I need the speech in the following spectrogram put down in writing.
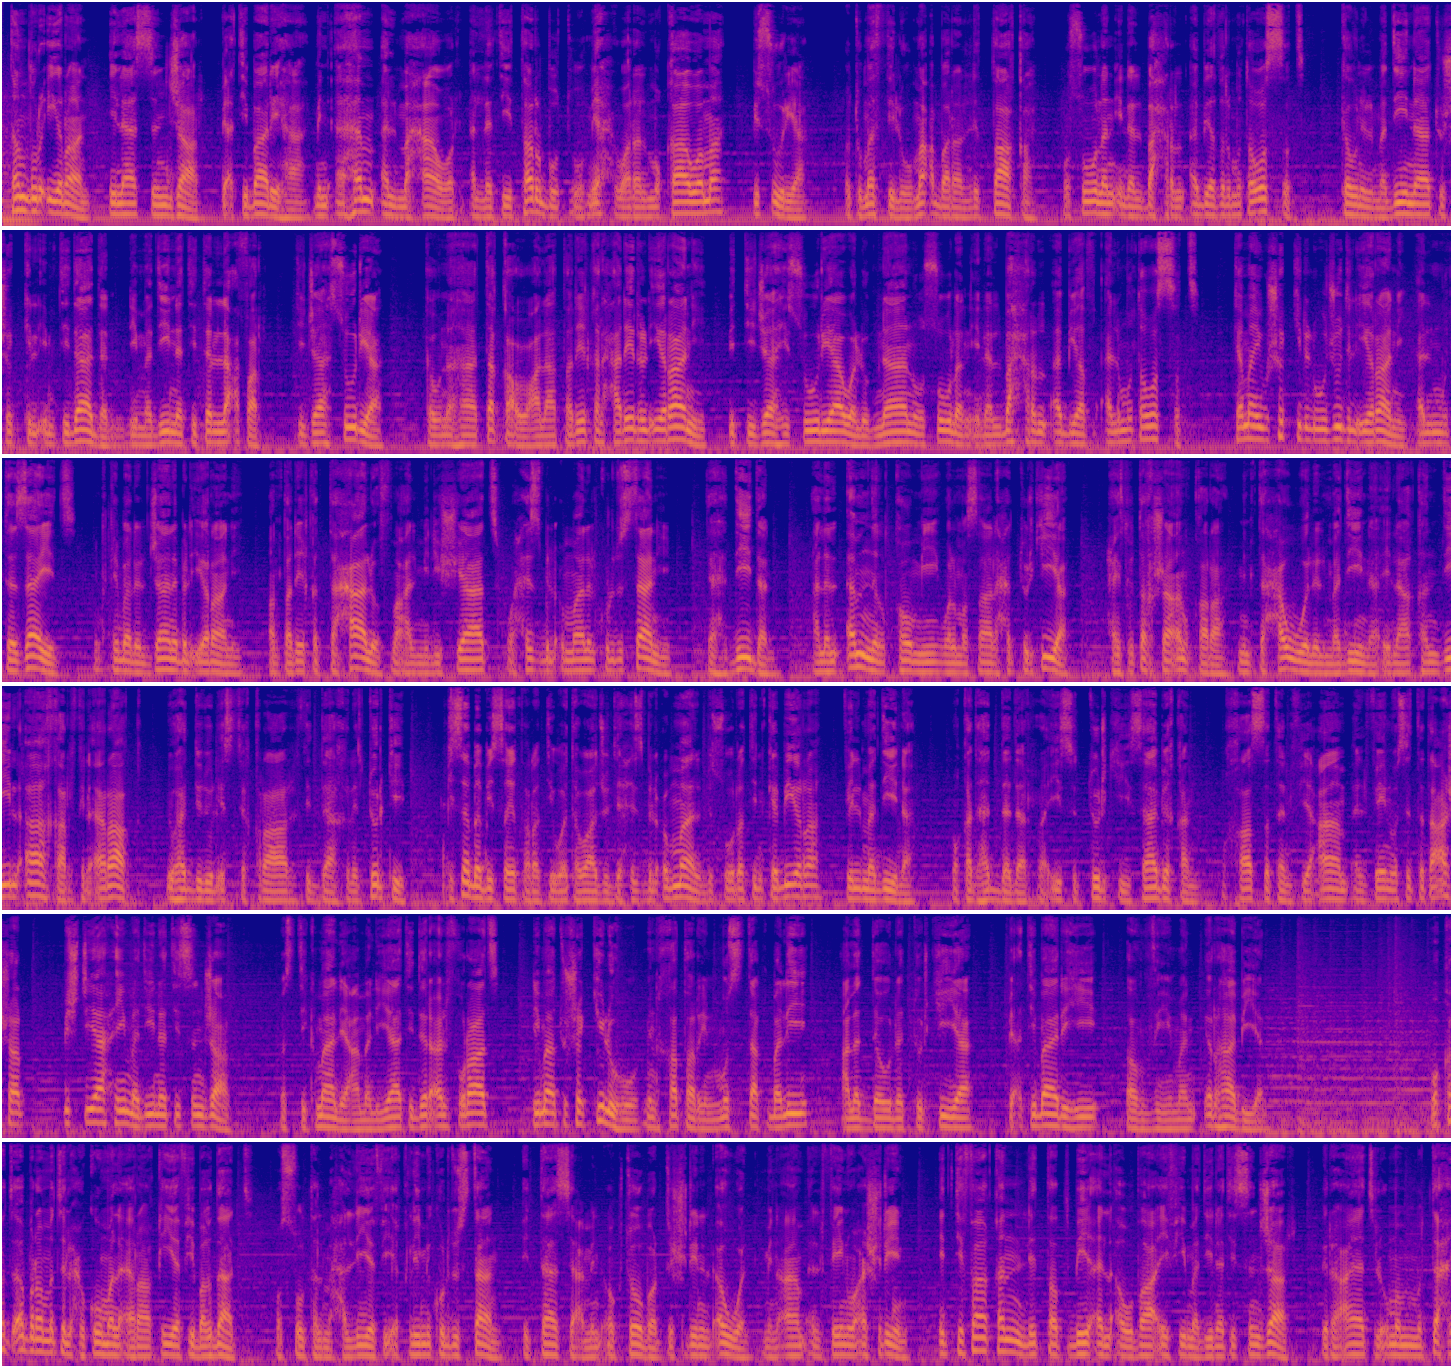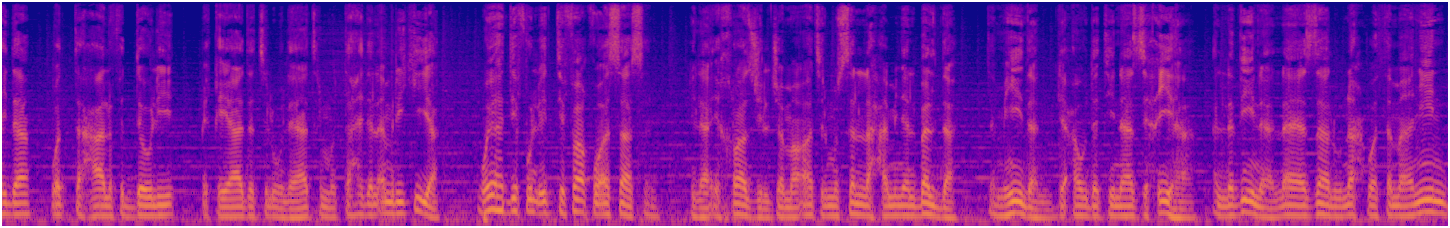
تنظر إيران إلى سنجار باعتبارها من أهم المحاور التي تربط محور المقاومة بسوريا وتمثل معبرا للطاقة وصولا إلى البحر الأبيض المتوسط. كون المدينة تشكل امتدادا لمدينة تل عفر تجاه سوريا. كونها تقع على طريق الحرير الإيراني باتجاه سوريا ولبنان وصولا إلى البحر الأبيض المتوسط. كما يشكل الوجود الإيراني المتزايد من قبل الجانب الإيراني عن طريق التحالف مع الميليشيات وحزب العمال الكردستاني تهديدا. على الأمن القومي والمصالح التركية حيث تخشى أنقرة من تحول المدينة إلى قنديل آخر في العراق يهدد الاستقرار في الداخل التركي بسبب سيطرة وتواجد حزب العمال بصورة كبيرة في المدينة. وقد هدد الرئيس التركي سابقا وخاصة في عام 2016 باجتياح مدينة سنجار واستكمال عمليات درع الفرات لما تشكله من خطر مستقبلي على الدولة التركية باعتباره تنظيما إرهابيا. وقد أبرمت الحكومة العراقية في بغداد والسلطة المحلية في إقليم كردستان في التاسع من أكتوبر تشرين الأول من عام 2020 اتفاقا لتطبيع الأوضاع في مدينة السنجار برعاية الأمم المتحدة والتحالف الدولي بقيادة الولايات المتحدة الأمريكية. ويهدف الاتفاق أساسا إلى إخراج الجماعات المسلحة من البلدة تمهيدا لعودة نازحيها الذين لا يزال نحو 80%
